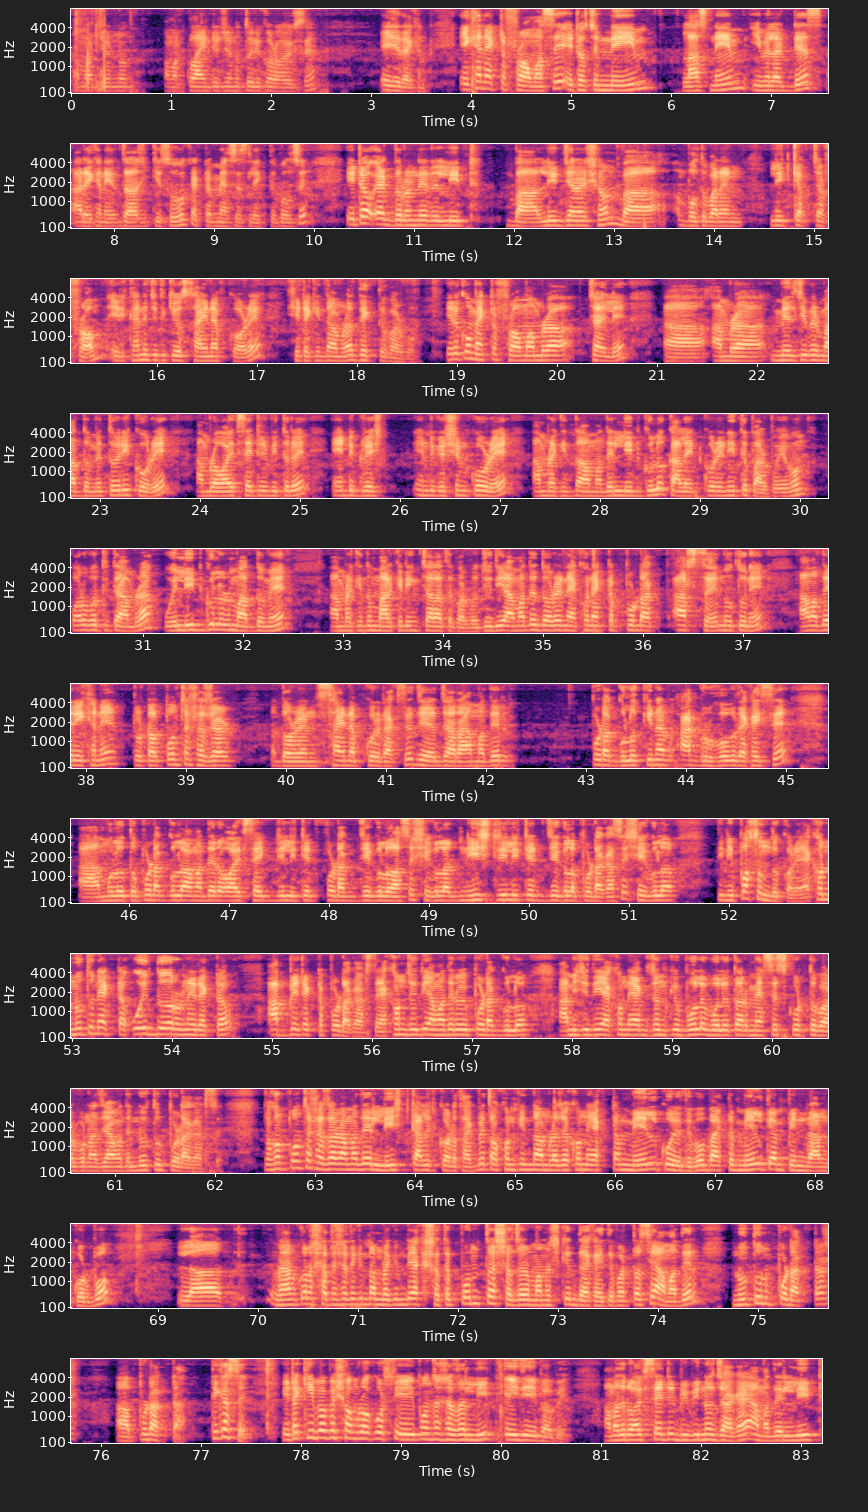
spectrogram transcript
আমার জন্য, আমার ক্লায়েন্টের জন্য তৈরি করা হয়েছে। এই যে দেখেন, এখানে একটা ফর্ম আছে, এটা হচ্ছে name last name email address আর এখানে যা কিছু হোক একটা মেসেজ লিখতে বলছে। এটাও এক ধরনের লিড বা লিড জেনারেশন বা বলতে পারেন লিড ক্যাপচার ফর্ম এখানে যদি কেউ সাইন আপ করে, সেটা কিন্তু আমরা দেখতে পারব। এরকম একটা ফর্ম আমরা চাইলে আমরা মেলচিপের মাধ্যমে তৈরি করে, আমরা ওয়েবসাইটের ভিতরে ইন্টিগ্রেশন ইন্টিগ্রেশন করে আমরা কিন্তু আমাদের লিডগুলো কালেক্ট করে নিতে পারব এবং পরবর্তীতে আমরা ওই লিডগুলোর মাধ্যমে আমরা কিন্তু মার্কেটিং চালাতে পারব। যদি আমাদের ধরেন এখন একটা প্রোডাক্ট আসছে নতুনে, আমাদের এখানে টোটাল পঞ্চাশ হাজার ধরেন সাইন আপ করে রাখছে যে যারা আমাদের প্রোডাক্টগুলো কেনার আগ্রহ দেখাইছে মূলত প্রোডাক্টগুলো আমাদের ওয়েবসাইট রিলেটেড প্রোডাক্ট যেগুলো আছে, সেগুলোর নিস্ট রিলেটেড যেগুলো প্রোডাক্ট আছে, সেগুলো তিনি পছন্দ করে। এখন নতুন একটা, ওই ধরনের একটা আপডেট একটা প্রোডাক্ট আসছে। এখন যদি আমাদের ওই প্রোডাক্টগুলো আমি যদি এখন একজনকে বলে বলে তো আর মেসেজ করতে পারব না যে আমাদের নতুন প্রোডাক্ট আসছে। যখন পঞ্চাশ হাজার আমাদের লিস্ট কালেক্ট করা থাকবে, তখন কিন্তু আমরা যখন একটা মেল করে দেব বা একটা মেল ক্যাম্পেইন রান করব রান করার সাথে সাথে কিন্তু আমরা কিন্তু একসাথে পঞ্চাশ হাজার মানুষকে দেখাইতে পারতেছি আমাদের নতুন প্রোডাক্টটার প্রোডাক্টটা ঠিক আছে? এটা কীভাবে সংগ্রহ করছি? এই পঞ্চাশ হাজার লিড এই যে এইভাবে। আমাদের ওয়েবসাইটের বিভিন্ন জায়গায় আমাদের লিড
